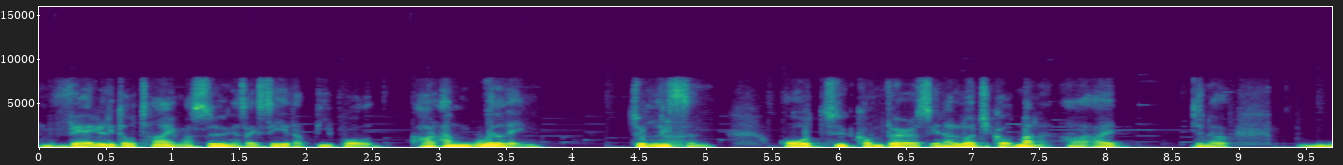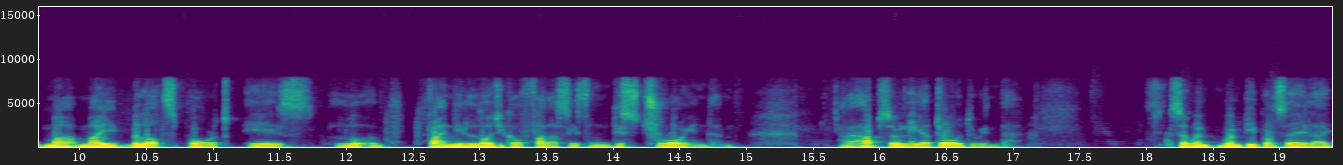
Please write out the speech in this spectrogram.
very little time as soon as I see that people are unwilling to hmm. listen or to converse in a logical manner. I, I you know, my, my blood sport is lo- finding logical fallacies and destroying them. I absolutely adore doing that. So when when people say like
